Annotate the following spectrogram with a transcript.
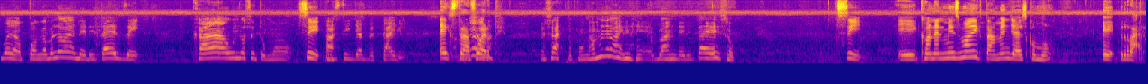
Bueno, pongamos la banderita desde cada uno se tomó Sí, pastillas de Tylenol. extra Pongámosle- fuerte. Exacto, pongámosle ban- banderita a eso. Sí, y con el mismo dictamen ya es como eh, raro.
